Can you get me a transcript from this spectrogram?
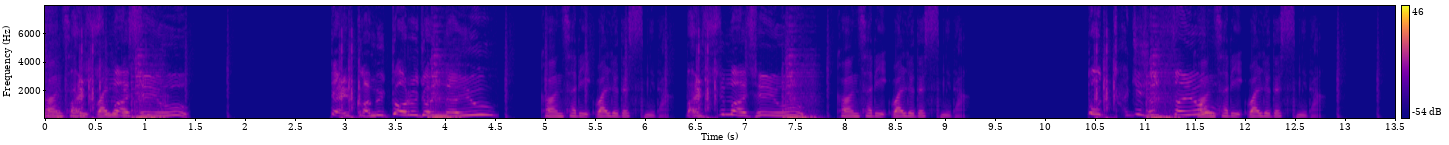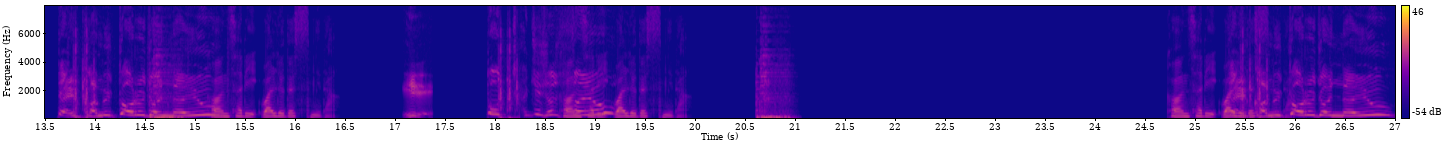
건설이 완료됐습니다. 말씀하세요. 뗄감이 떨어졌나요? 건설이 완료됐습니다. 말씀하세요. 건설이 완료됐습니다. 또 찾으셨어요? 건설이 완료됐습니다. 뗄감이 떨어졌나요? 건설이 완료됐습니다. 예. 또 찾으셨어요? 건설이 완료됐습니다. 건설이 완료됐습니다. 떨어졌나요?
